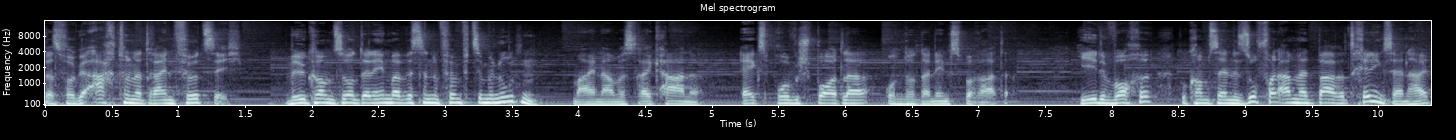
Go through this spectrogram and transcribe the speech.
Das ist Folge 843. Willkommen zu Unternehmerwissen in 15 Minuten. Mein Name ist Raikane, Ex-Profisportler und Unternehmensberater. Jede Woche bekommst du eine sofort anwendbare Trainingseinheit,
